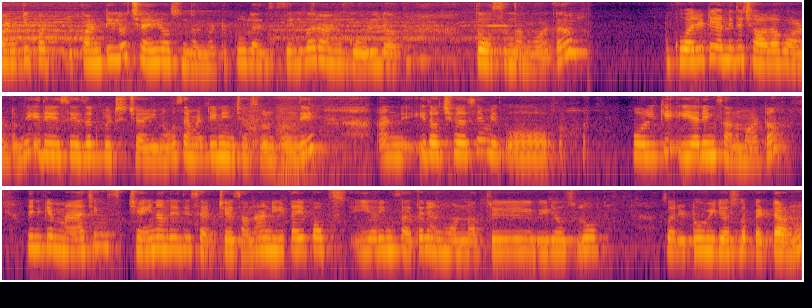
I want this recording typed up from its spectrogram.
కంటి పట్ కంటిలో చైన్ వస్తుంది అనమాట టూ లైన్స్ సిల్వర్ అండ్ గోల్డ్తో వస్తుంది అనమాట క్వాలిటీ అనేది చాలా బాగుంటుంది. ఇది సీజర్ బిట్స్ చైన్ సెవెంటీన్ ఇంచెస్ ఉంటుంది. అండ్ ఇది వచ్చేసి మీకు పోల్కి ఇయర్ రింగ్స్ అనమాట దీనికి మ్యాచింగ్ చైన్ అనేది సెట్ చేశాను. అండ్ ఈ టైప్ ఆఫ్ ఇయర్ రింగ్స్ అయితే నేను మొన్న త్రీ వీడియోస్లో సారీ టూ వీడియోస్లో పెట్టాను.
